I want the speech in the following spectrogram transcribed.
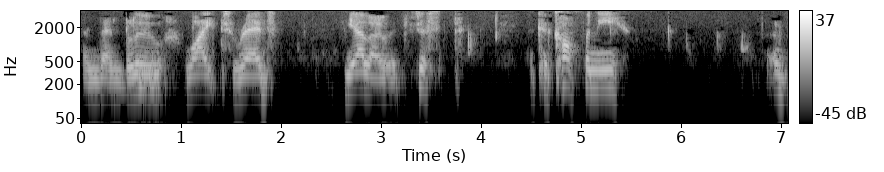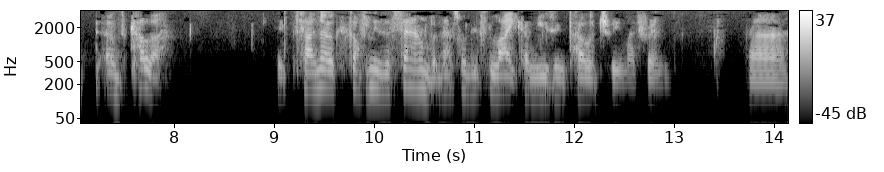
and then blue, white, red, yellow. It's just a cacophony of, of colour. It's, I know cacophony is a sound, but that's what it's like. I'm using poetry, my friends. Uh,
